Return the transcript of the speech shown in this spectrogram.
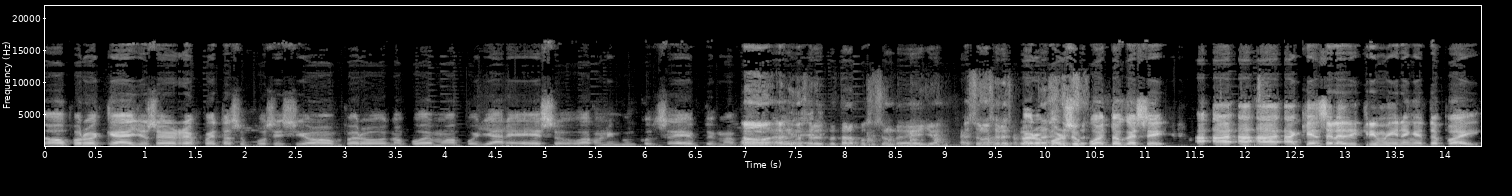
No, pero es que a ellos se les respeta su posición, pero no podemos apoyar eso bajo ningún concepto. Y más no, aquí no se respeta la posición de ellos. Eso no se respeta. Pero por supuesto que sí. ¿A, a, a, a quién se le discrimina en este país?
